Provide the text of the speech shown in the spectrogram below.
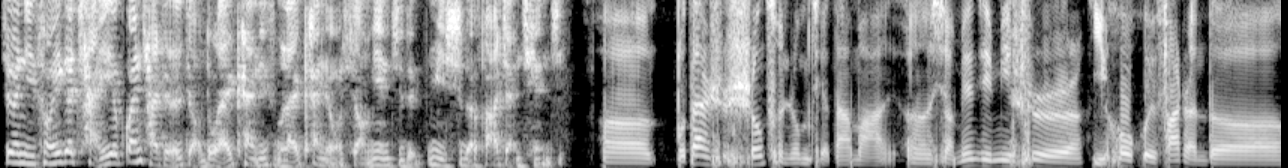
就是你从一个产业观察者的角度来看，你怎么来看这种小面积的密室的发展前景？呃，不但是生存这么简单嘛，嗯，小面积密室以后会发展的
